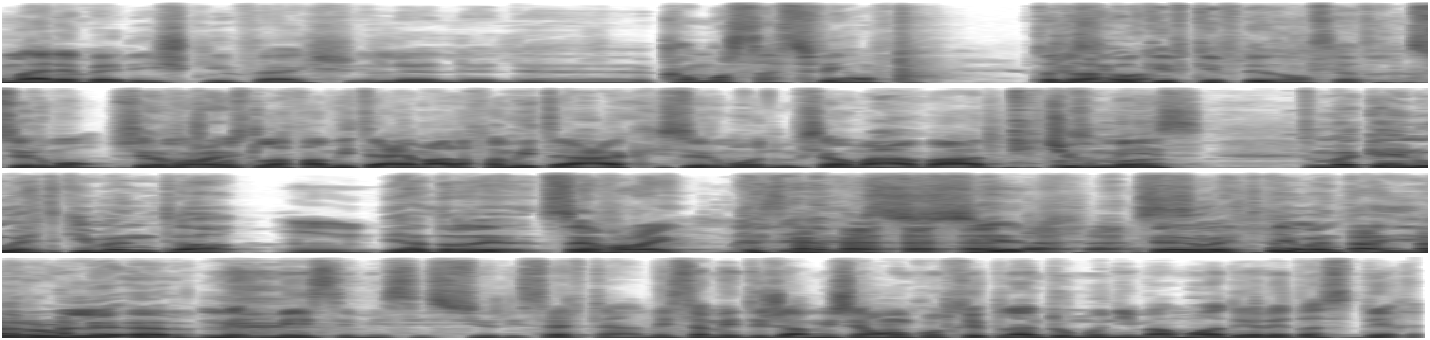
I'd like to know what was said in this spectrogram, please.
وما على باليش كيفاش le, le, le, comment ça se fait en fait. Je sais تتراحوا pas. كيف كيف les ancêtres. Sûrement, sûrement. Je vrai. pense que la famille تاعي مع la famille تاعك sûrement مشاو مع بعض الخميس. تما كاين واحد كيما انت Hmm. يهضر سي فري sûr. كاين واحد كيما انت يرول لي ار Mais, mais c'est, mais c'est sûr et certain. Mais ça m'est déjà, mais j'ai rencontré plein d'homonymes à moi, des Reda Sdere,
